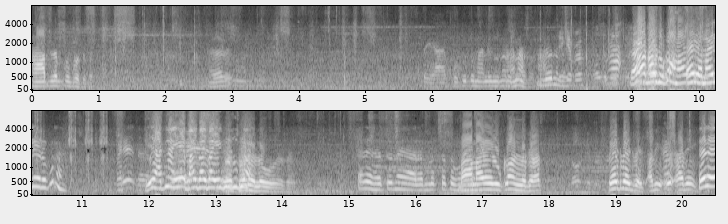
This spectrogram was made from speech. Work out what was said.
हाँ आप लोग को फ़ोटो पर यार फ़ोटो तो मारने दो ना। ना। ठीक है ब्रो हाँ भाई रुको हमारे हमारे लिए रुको ना। ये हटना ये भाई भाई भाई एक मिनट रुको लो अरे हटो ना यार हम लोग का तो हमारे रुको हम लोग वेट वेट वेट अभी अरे। अरे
